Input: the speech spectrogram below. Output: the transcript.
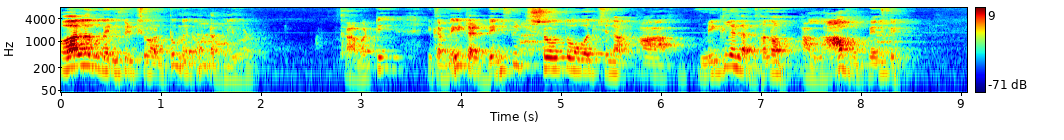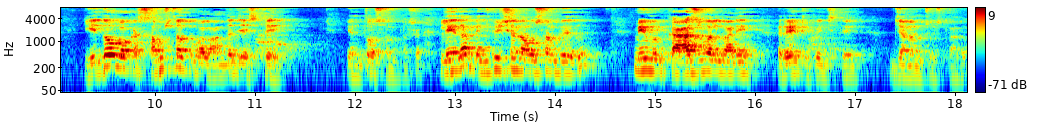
వాళ్ళకు బెనిఫిట్ షో అంటూ మేము డబ్బులు ఇవ్వడం. కాబట్టి ఇక మీట బెనిఫిట్ షోతో వచ్చిన ఆ మిగిలిన ధనం ఆ లాభం బెనిఫిట్ ఏదో ఒక సంస్థకు వాళ్ళు అందజేస్తే ఎంతో సంతోషం. లేదా బెనిఫిషియల్ అవసరం లేదు. మేము క్యాజువల్గానే రేట్లు పెంచితే జనం చూస్తారు.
